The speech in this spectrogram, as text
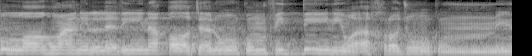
الله عن الذين قاتلوكم في الدين وأخرجوكم من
